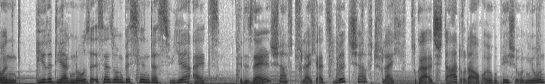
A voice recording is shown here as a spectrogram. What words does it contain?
Und Ihre Diagnose ist ja so ein bisschen, dass wir als Gesellschaft, vielleicht als Wirtschaft, vielleicht sogar als Staat oder auch Europäische Union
